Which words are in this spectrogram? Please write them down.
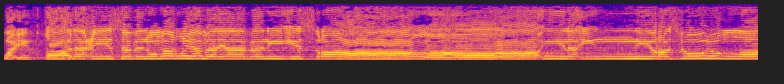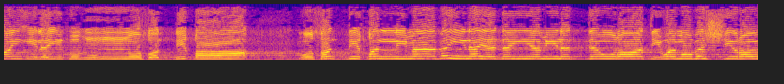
وإذ قال عيسى بن مريم يا بني إسرائيل إني رسول الله إليكم مصدقا مصدقا لما بين يدي من التوراة ومبشرا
